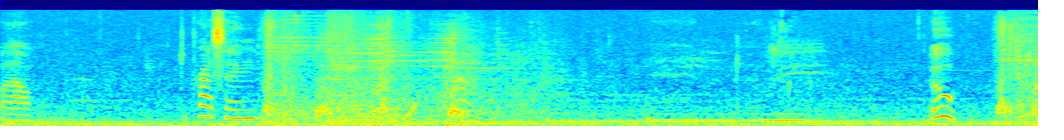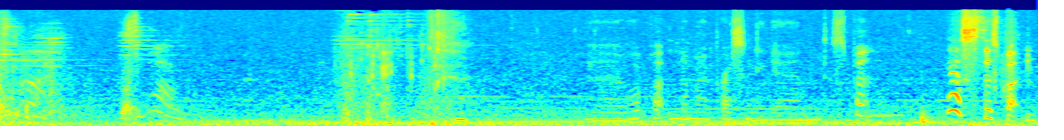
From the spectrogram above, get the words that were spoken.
Wow. Depressing. And, um... Ooh! Okay. uh, what button am I pressing again? This button? Yes, this button.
